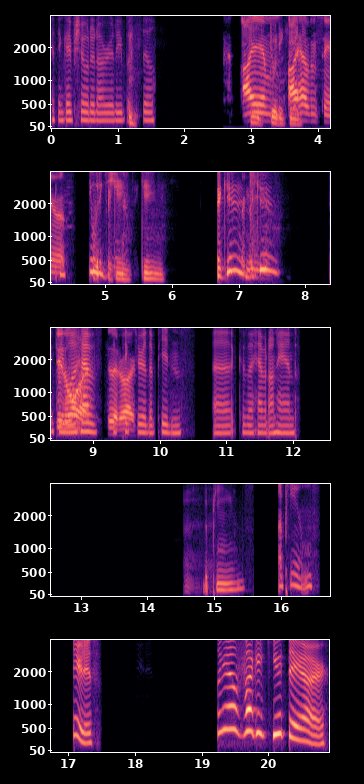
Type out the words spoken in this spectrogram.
I think I've showed it already, but still. I Mm, am. do it I haven't seen it. Do it again. Again, again, again, Again. again. Okay, Neither well, do I I. have the Neither do picture of the pins uh, because I have it on hand. The pins. The pins. There it is. Look how fucking cute they are.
